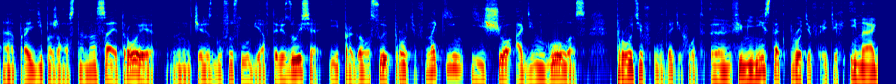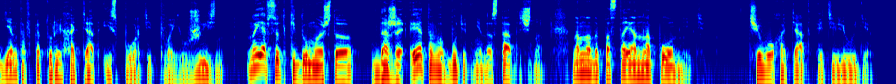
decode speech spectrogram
э, пройди, пожалуйста, на сайт Рои через госуслуги, авторизуйся и проголосуй против. Накинь еще один голос против вот этих вот э, феминисток, против этих иноагентов, которые хотят испортить твою жизнь. Но я все-таки думаю, что даже этого будет недостаточно. Нам надо постоянно помнить, чего хотят эти люди –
